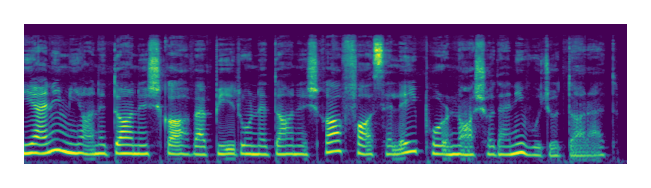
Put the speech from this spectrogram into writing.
یعنی میان دانشگاه و بیرون دانشگاه فاصله پرناشدنی وجود دارد.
